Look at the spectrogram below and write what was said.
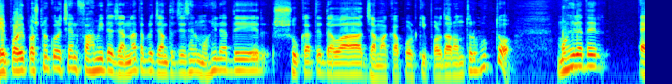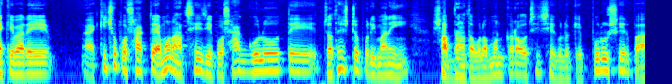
এরপরে প্রশ্ন করেছেন ফাহমিদা জান্নাত, আপনি জানতে চেয়েছেন মহিলাদের শুকাতে দেওয়া জামা কাপড় কি পর্দার অন্তর্ভুক্ত? মহিলাদের একেবারে কিছু পোশাক তো এমন আছে যে পোশাকগুলোতে যথেষ্ট পরিমাণেই সাবধানতা অবলম্বন করা উচিত, সেগুলোকে পুরুষের বা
